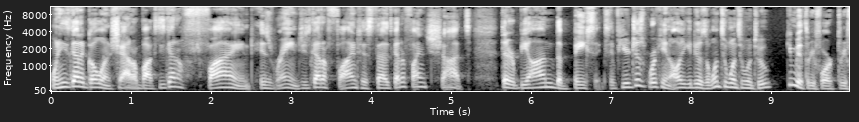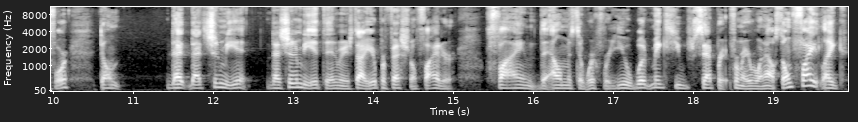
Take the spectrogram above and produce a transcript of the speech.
When he's got to go and shadow box, he's got to find his range. He's got to find his style. He's got to find shots that are beyond the basics. If you're just working, all you can do is a one, two, one, two, one, two. Give me a three, four, three, four. Don't. That that shouldn't be it. That shouldn't be it to enemy your style. You're a professional fighter find the elements that work for you. What makes you separate from everyone else? Don't fight like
